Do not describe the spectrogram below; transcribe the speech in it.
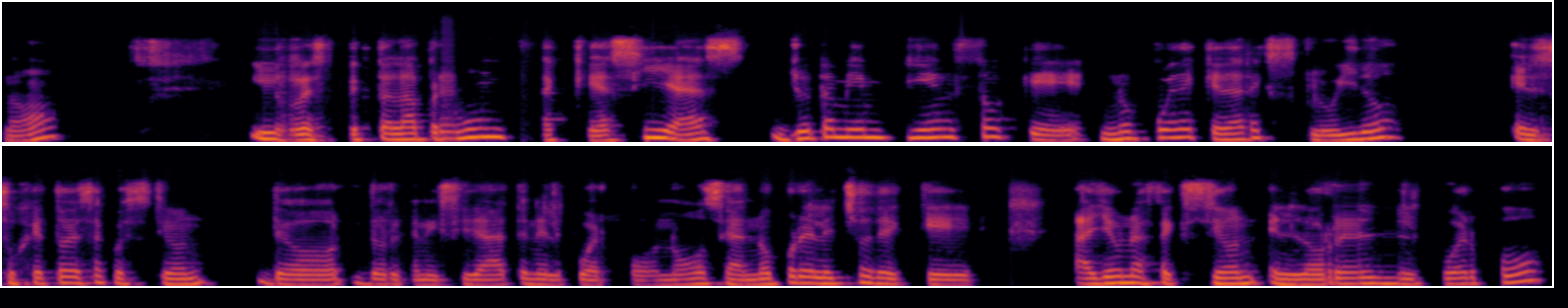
¿no? Y respecto a la pregunta que hacías, yo también pienso que no puede quedar excluido el sujeto de esa cuestión de, organicidad en el cuerpo, ¿no? O sea, no por el hecho de que haya una afección en lo real del cuerpo,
